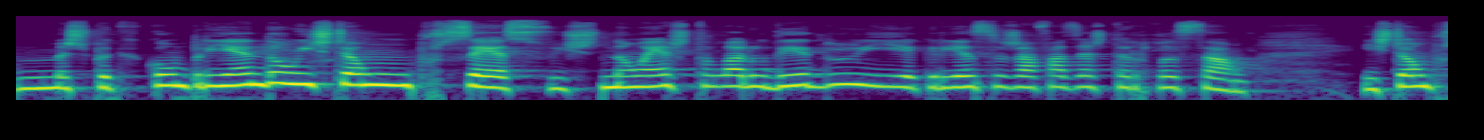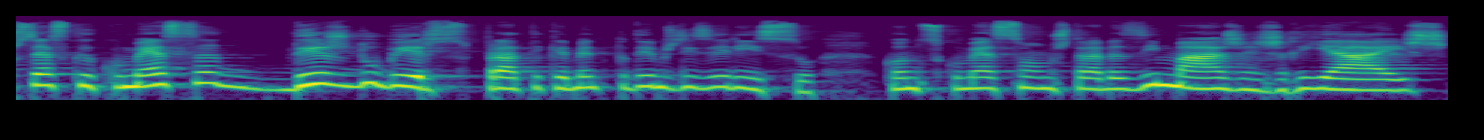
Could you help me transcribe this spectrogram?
Mas para que compreendam, isto é um processo, isto não é estalar o dedo e a criança já faz esta relação. Isto é um processo que começa desde o berço, praticamente podemos dizer isso. Quando se começam a mostrar as imagens reais,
